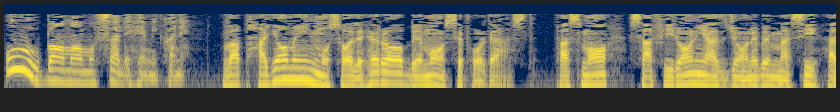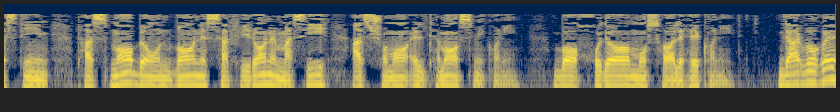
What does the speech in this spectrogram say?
او با ما مصالحه می‌کنه. و پیام این مصالحه را به ما سپرده است. پس ما سفیرانی از جانب مسیح هستیم. پس ما به عنوان سفیران مسیح از شما التماس می‌کنیم. با خدا مصالحه کنید. در واقع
